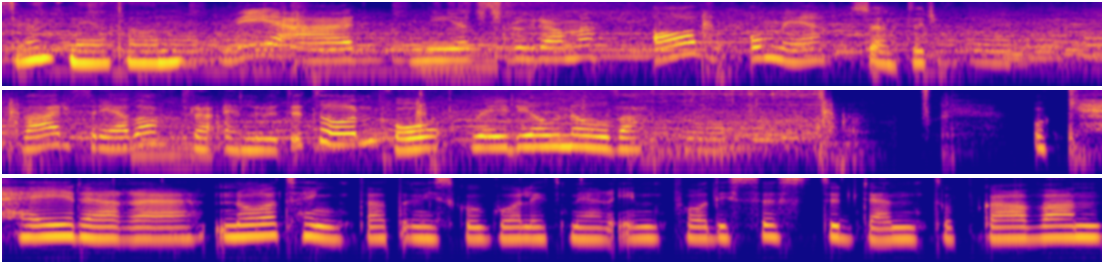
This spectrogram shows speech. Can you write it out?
Studentnyhetene. Vi er nyhetsprogrammet av og med studenter. Hver fredag fra 11 til 12 på Radio Nova. OK, dere. Nå tenkte jeg at vi skulle gå litt mer inn på disse studentoppgavene.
